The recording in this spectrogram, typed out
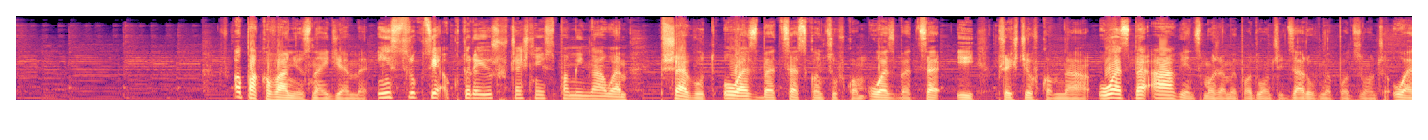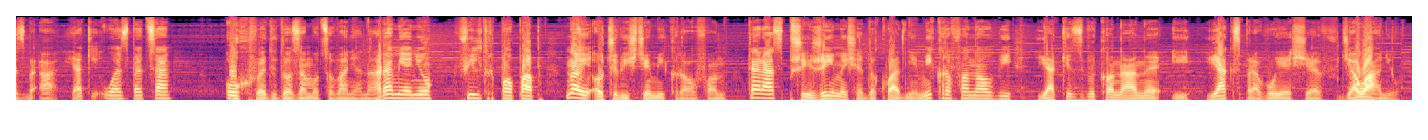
W opakowaniu znajdziemy instrukcję, o której już wcześniej wspominałem, przewód USB-C z końcówką USB-C i przejściówką na USB-A, więc możemy podłączyć zarówno podzłącze USB-A, jak i USB-C, uchwyt do zamocowania na ramieniu, filtr pop-up, no i oczywiście mikrofon. Teraz przyjrzyjmy się dokładnie mikrofonowi, jak jest wykonany i jak sprawuje się w działaniu.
